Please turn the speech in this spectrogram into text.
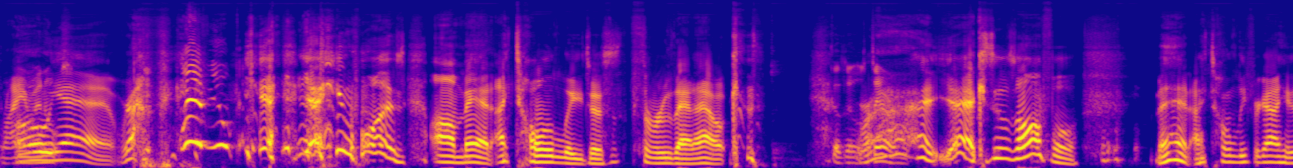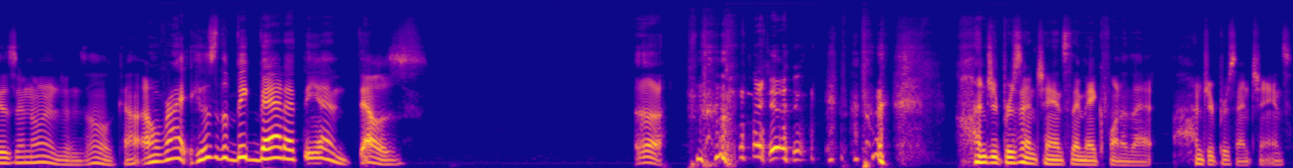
Ryan oh Reynolds. yeah, right. Have you yeah, yeah, he was. Oh man, I totally just threw that out. Because it was terrible. right? Yeah, because it was awful. Man, I totally forgot he was in Origins. Oh god. All right, he was the big bad at the end. That was. Ugh. Hundred percent chance they make fun of that. Hundred percent chance.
